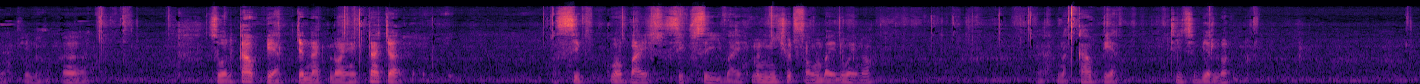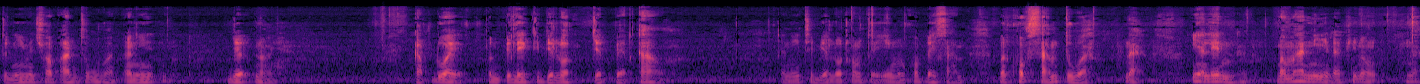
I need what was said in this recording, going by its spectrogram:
นะพี่น้องเออส่วนเก้าแปดจะหนักหน่อยน่าจะ สิบกว่าใบสิบสี่ใบ มันมีชุดสองใบด้วยเนาะหนักเก้าเปียกที่ทะเบียนรถ ตัวนี้มันชอบอันทุกวันอันนี้เยอะหน่อย กลับด้วยมันเป็นเลขทะเบียนรถเจ็ดแปดเก้าอันนี้ทะเบียนรถของตัวเองมันครบได้สามมันครบสามตัวนะเนี่ยเล่นประมาณนี้นะพี่น้องนะ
